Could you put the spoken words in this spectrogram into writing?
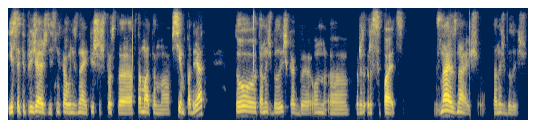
Если ты приезжаешь здесь, никого не зная, пишешь просто автоматом а, всем подряд, то Таныш Белыш как бы он э, рассыпается. Знаю знающего, Таныш Белыш.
